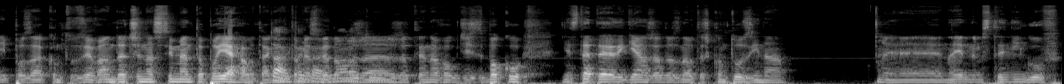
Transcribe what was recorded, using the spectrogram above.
i poza kontuzjowanym Deczy na Cimento pojechał, tak? Tak, Natomiast tak, tak, wiadomo, no, że, to- że trenował gdzieś z boku. Niestety Janża doznał też kontuzji na, na jednym z treningów,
